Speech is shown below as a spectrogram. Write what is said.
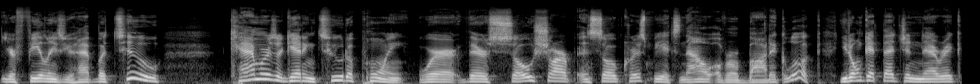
your feelings you have. But two, cameras are getting to the point where they're so sharp and so crispy, it's now a robotic look. You don't get that generic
